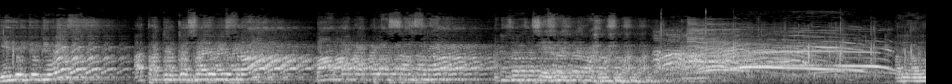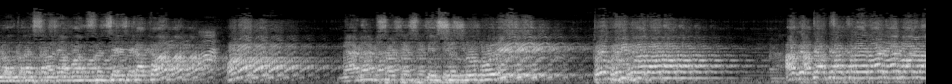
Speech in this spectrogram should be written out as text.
गेले ते दिवस. आता दुःख सारे विसरा बाबांना आपला सासरा आणि जरा चेहरा हसरा अरे अवलाद काय साऱ्या माणसाचे आहेत का आपण म्हणून मॅडम साठी स्पेशल दोन ओळी तो भी बरारा अगं, त्याचा करारी बाळा?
